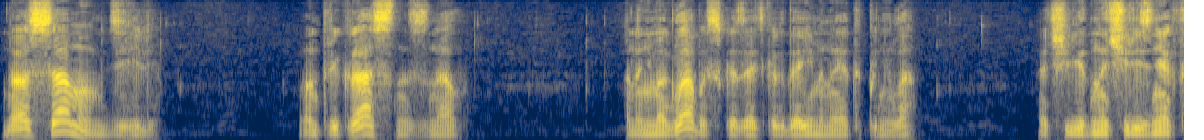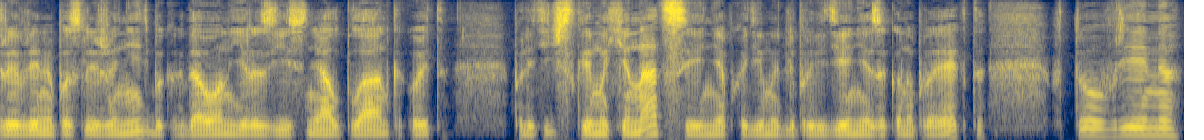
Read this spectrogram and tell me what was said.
На самом деле он прекрасно знал. Она не могла бы сказать, когда именно это поняла. Очевидно, через некоторое время после женитьбы, когда он ей разъяснял план какой-то политической махинации, необходимой для проведения законопроекта, в то время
